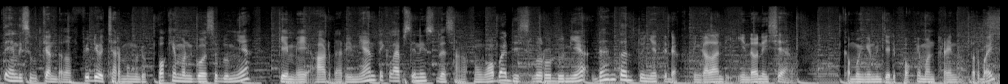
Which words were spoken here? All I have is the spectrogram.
Seperti yang disebutkan dalam video cara mengunduh Pokemon Go sebelumnya, game AR dari Niantic Labs ini sudah sangat mewabah di seluruh dunia dan tentunya tidak ketinggalan di Indonesia. Kamu ingin menjadi Pokemon trainer terbaik?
